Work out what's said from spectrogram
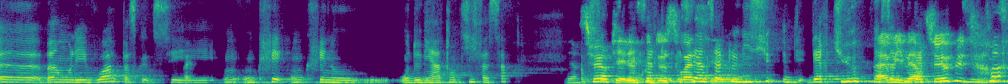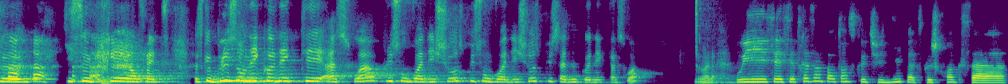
euh, ben, on les voit parce que c'est on, crée, on crée nos, on devient attentif à ça. Bien sûr, puis elle de soi. C'est un cercle vicieux, vertueux. ah oui, vertueux, plutôt. Qui se, crée en fait. Parce que plus on est connecté à soi, plus on voit des choses, plus on voit des choses, plus ça nous connecte à soi. Voilà. Oui, c'est très important ce que tu dis parce que je crois que ça,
